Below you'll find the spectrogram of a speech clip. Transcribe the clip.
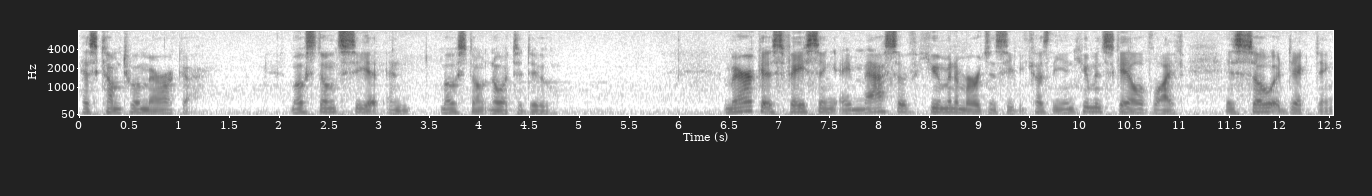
has come to America. Most don't see it, and most don't know what to do. America is facing a massive human emergency because the inhuman scale of life is so addicting,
